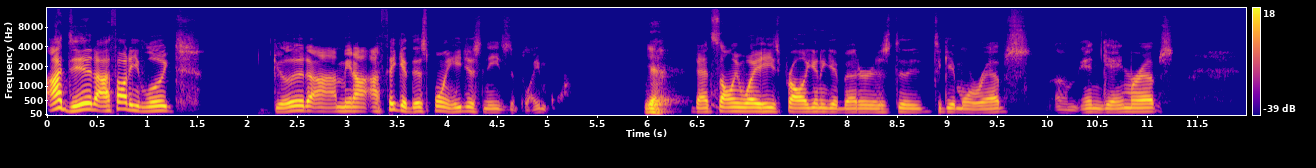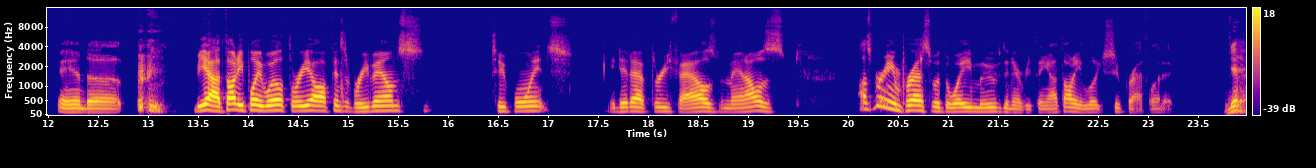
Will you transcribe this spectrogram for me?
I did. I thought he looked good. I mean, I, I think at this point he just needs to play more. Yeah, That's the only way he's probably going to get better is to to get more reps, um, in game reps. And uh, yeah, I thought he played well. Three offensive rebounds, two points. He did have three fouls, but man, I was I was pretty impressed with the way he moved and everything. I thought he looked super athletic. Yeah,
